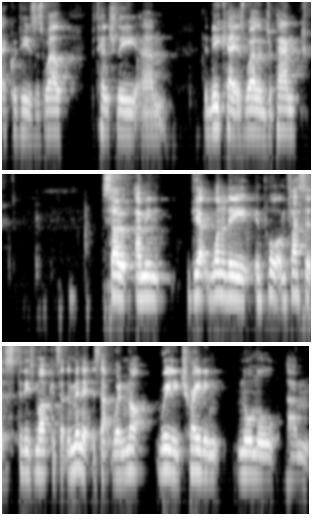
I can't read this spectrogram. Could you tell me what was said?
equities as well, potentially um, the Nikkei as well in Japan. So I mean, the one of the important facets to these markets at the minute is that we're not really trading normal um,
